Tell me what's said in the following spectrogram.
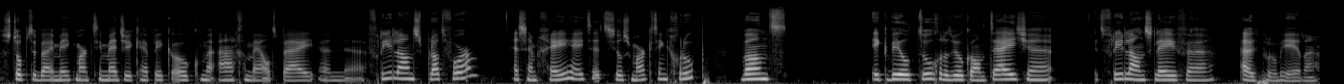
stopte bij Make Marketing Magic, heb ik ook me aangemeld bij een freelance platform. SMG heet het, Sales Marketing Groep. Want ik wil toch, dat wil ik al een tijdje, het freelance leven uitproberen.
